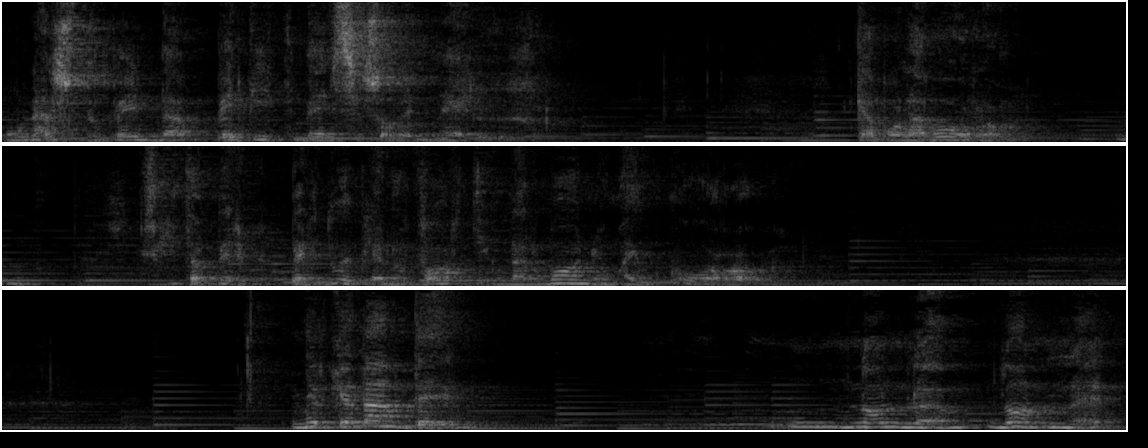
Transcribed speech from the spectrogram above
una stupenda Petite Messe Solennelle, capolavoro, scritto per, per due pianoforti, un armonium e un coro. Mercadante non, non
